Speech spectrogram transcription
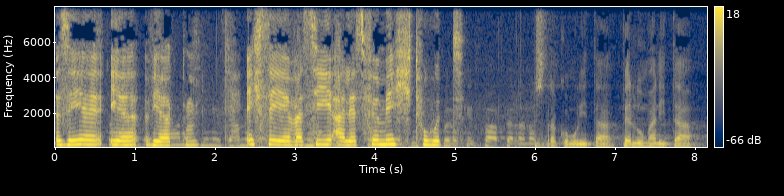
sehe ihr Wirken. Ich sehe, was sie alles für mich tut. Per l'umanità.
